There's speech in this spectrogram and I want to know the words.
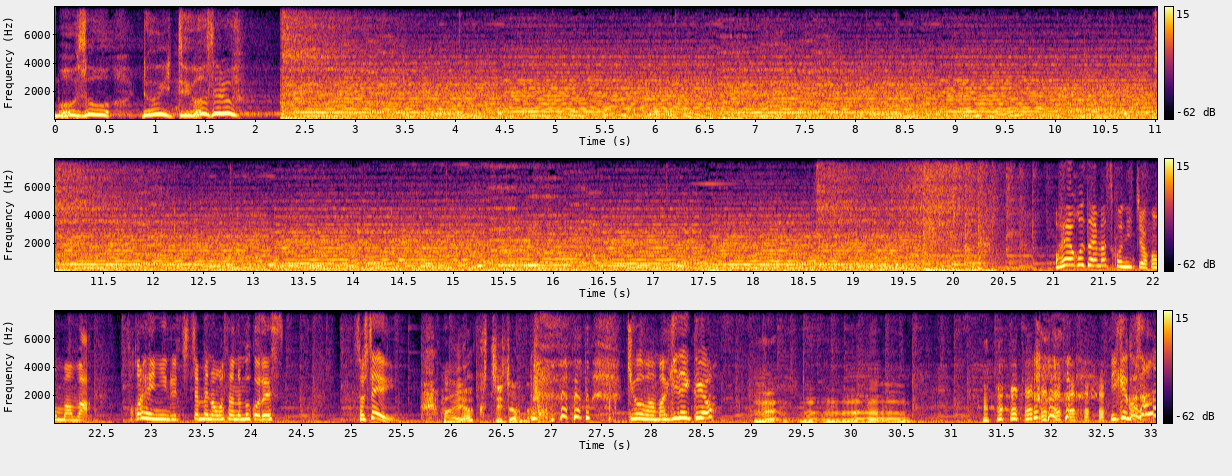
妄想類って言わせる。おはようございます。こんにちはこんばんは。そこら辺にいるちっちゃめのおばさんの向こうです。そして今早口じゃない。日は巻きでいくようんうんうんうんうん。ニケコさん。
